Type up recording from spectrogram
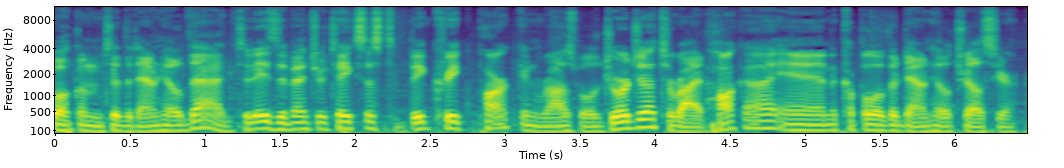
Welcome to the Downhill Dad. Today's adventure takes us to Big Creek Park in Roswell, Georgia to ride Hawkeye and a couple other downhill trails here.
